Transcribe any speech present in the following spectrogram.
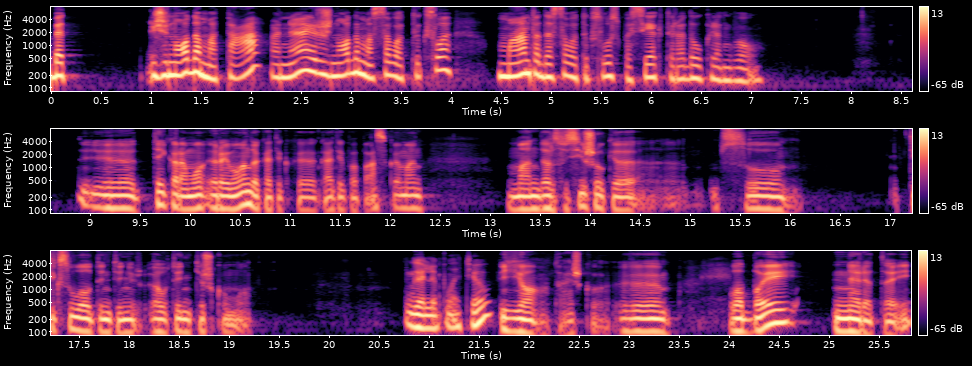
Bet žinodama tą, ne, ir žinodama savo tikslą, man tada savo tikslus pasiekti yra daug lengviau. E, tai, ką Raimonda ką tik, ką tik papasakojo, man, man dar susišaukia su tikslų autentiškumu. Gali plačiau? Jo, tai aišku. E, labai neretai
